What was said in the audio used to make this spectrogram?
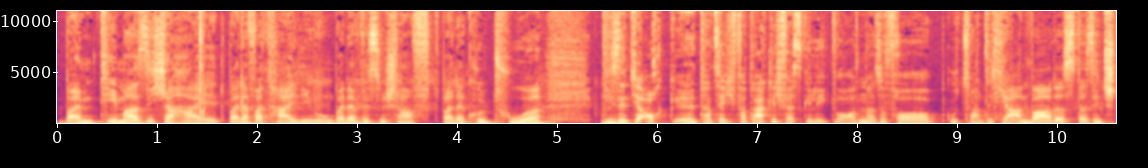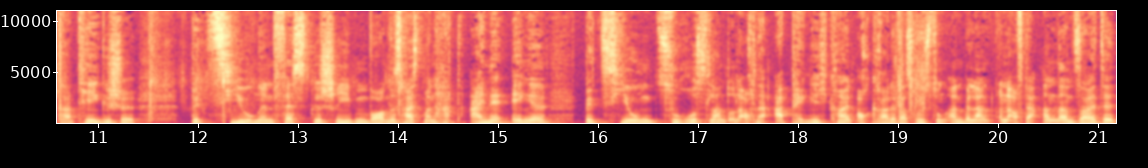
beim Thema Sicherheit, bei der Verteidigung, bei der Wissenschaft, bei der Kultur. Die sind ja auch äh, tatsächlich vertraglich festgelegt worden. Also vor gut 20 Jahren war das. Da sind strategische Beziehungen festgeschrieben worden. Das heißt, man hat eine enge Beziehung zu Russland und auch eine Abhängigkeit, auch gerade was Rüstung anbelangt. Und auf der anderen Seite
